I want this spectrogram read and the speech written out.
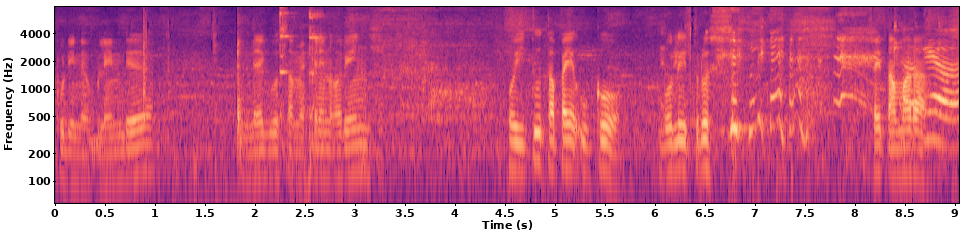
put in a blender. And there goes some F&N orange. Oh itu tak payah ukur. Boleh terus. Saya tak marah. Ya.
